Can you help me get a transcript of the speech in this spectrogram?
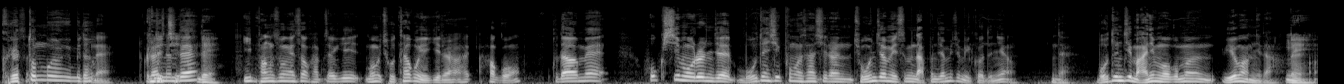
그랬던 모양입니다. 네. 그랬는데 지- 네. 이 방송에서 갑자기 몸에 좋다고 얘기를 하, 고 그 다음에 혹시 모를 이제 모든 식품은 사실은 좋은 점이 있으면 나쁜 점이 좀 있거든요. 네. 뭐든지 많이 먹으면 위험합니다. 네. 어,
